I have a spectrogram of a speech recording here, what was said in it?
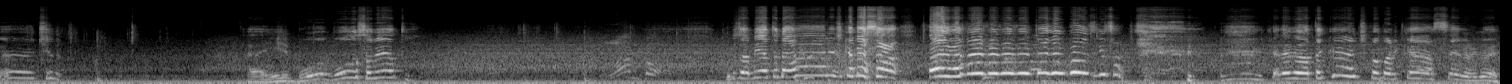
Ah, tira. Aí, boa, bom lançamento. Cruzamento da área de cabeça! Vai, vai, vai, vai, vai, pega o gol, desgraçado! Cadê meu atacante pra marcar? Sem vergonha.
